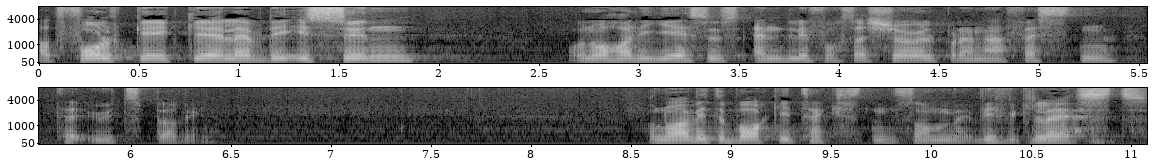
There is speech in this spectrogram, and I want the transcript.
at folket ikke levde i synd. Og nå hadde Jesus endelig for seg sjøl på denne festen til utspørring. Og Nå er vi tilbake i teksten som vi fikk lest.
